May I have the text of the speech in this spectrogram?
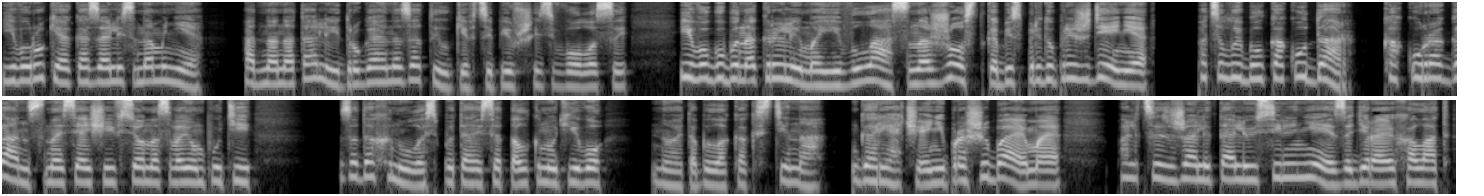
Его руки оказались на мне — Одна на талии, другая на затылке, вцепившись в волосы. Его губы накрыли мои властно, жестко, без предупреждения. Поцелуй был как удар, как ураган, сносящий все на своем пути. Задохнулась, пытаясь оттолкнуть его, но это было как стена, горячая, непрошибаемая. Пальцы сжали талию сильнее, задирая халат,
